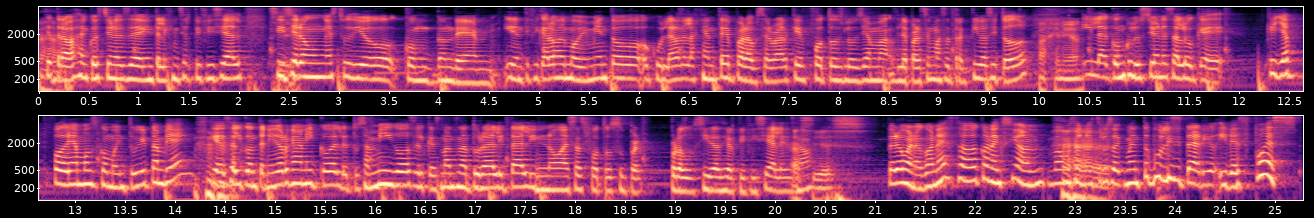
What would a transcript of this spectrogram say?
que Ajá. trabaja en cuestiones de inteligencia artificial. Sí, Sí. hicieron un estudio con, donde identificaron el movimiento ocular de la gente para observar qué fotos los llama, le parecen más atractivas y todo. Ah, genial. Y la conclusión es algo que, que ya podríamos como intuir también, que es el contenido orgánico, el de tus amigos, el que es más natural y tal, y no esas fotos súper producidas y artificiales, ¿no? Así es. Pero bueno, con esta conexión vamos a nuestro segmento publicitario y después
